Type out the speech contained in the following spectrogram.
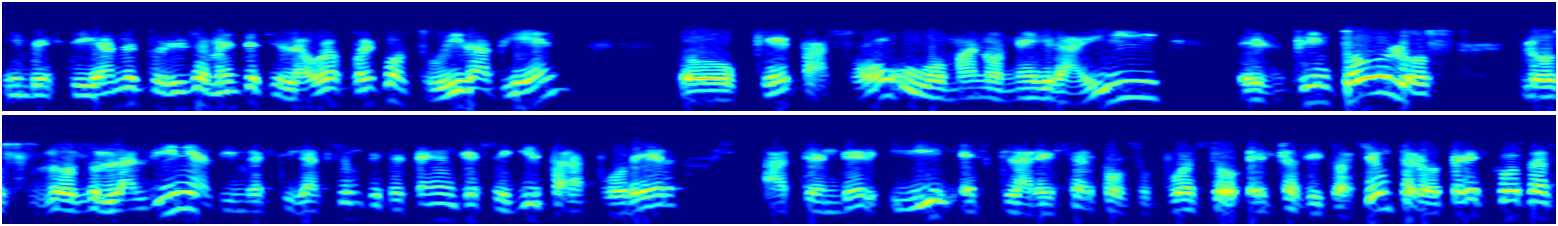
investigando es precisamente si la obra fue construida bien o qué pasó, hubo mano negra ahí, en fin, todos los, los, los las líneas de investigación que se tengan que seguir para poder atender y esclarecer, por supuesto, esta situación. Pero tres cosas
